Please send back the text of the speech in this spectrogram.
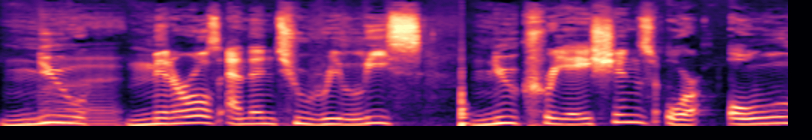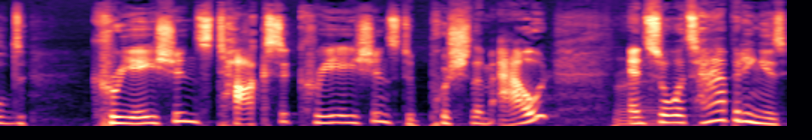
new Right. minerals, and then to release new creations or old creations, toxic creations, to push them out. And so what's happening is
